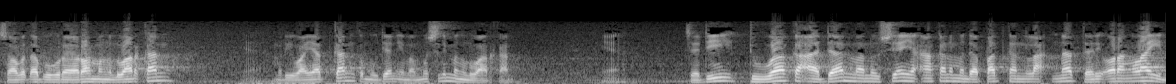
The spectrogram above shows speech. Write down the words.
Sahabat Abu Hurairah mengeluarkan ya, meriwayatkan kemudian Imam Muslim mengeluarkan ya jadi dua keadaan manusia yang akan mendapatkan laknat dari orang lain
